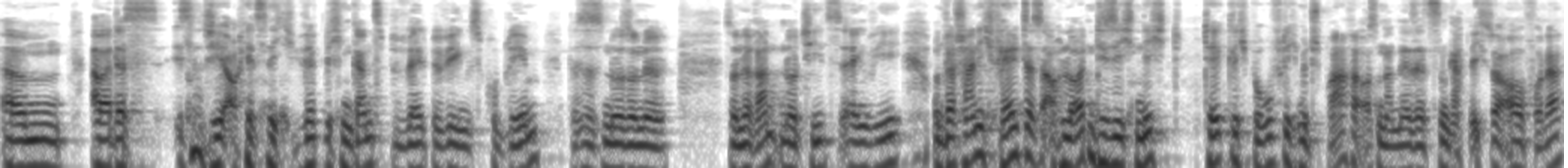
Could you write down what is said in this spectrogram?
Ähm, aber das ist natürlich auch jetzt nicht wirklich ein ganz weltbewegendes Problem. Das ist nur so eine so eine Randnotiz irgendwie. Und wahrscheinlich fällt das auch Leuten, die sich nicht täglich beruflich mit Sprache auseinandersetzen, gar nicht so auf, oder?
